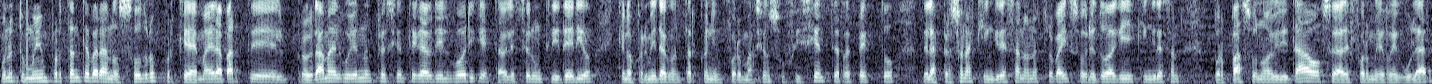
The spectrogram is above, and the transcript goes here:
Bueno, esto es muy importante para nosotros porque además era parte del programa del gobierno del presidente Gabriel Boric establecer un criterio que nos permita contar con información suficiente respecto de las personas que ingresan a nuestro país, sobre todo aquellas que ingresan por paso no habilitado, o sea, de forma irregular,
